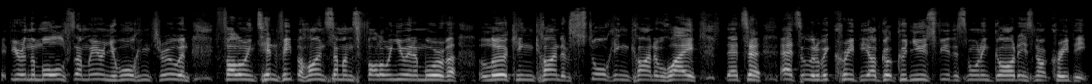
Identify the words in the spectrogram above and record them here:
If you're in the mall somewhere and you're walking through and following 10 feet behind, someone's following you in a more of a lurking kind of stalking kind of way, that's a, that's a little bit creepy. I've got good news for you this morning. God is not creepy.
